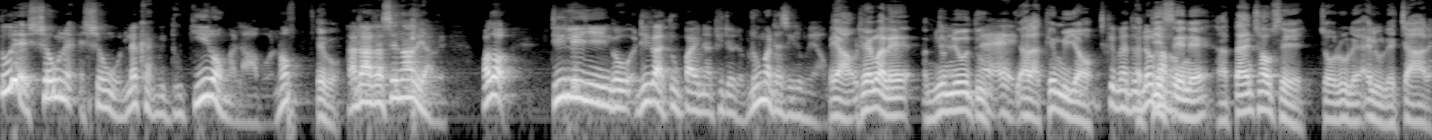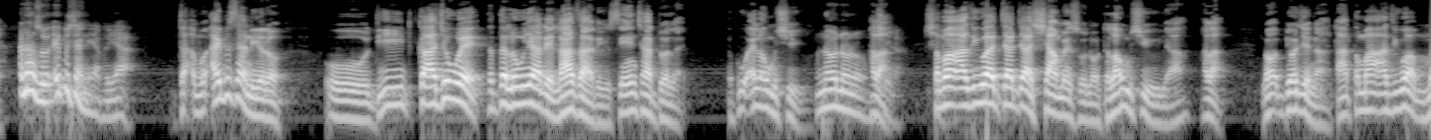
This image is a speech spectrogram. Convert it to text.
သူ့ရဲ့ရှုံးတဲ့အရှုံးကိုလက်ခံပြီးသူပြေးတော့မလားပေါ့နော်အေးပေါ့ဒါဒါဒါစဉ်းစားရပဲဘာလို့ ဒီလေရင်ကိုအဓိကသူပိုင်တာဖြစ်တဲ့အတွက်ဘယ်သူမှတက်စီလို့မရ မ ဘူး ရအောင်အထဲမှာလည်းအမျိုးမျိုးသူ အဲအဲ ဟာလာခင်မီအောင် စကစ်ပဲသူလောက် ပြ တာ စ်စ ပေါ့ င်တယ်အဲတန်း60ကျော်လို့လည်းအဲ့လိုလည်းကြားတယ် အဲ့ဒါဆိုအဲ့ပစံတွေကဘယ်ရ ဒါအိုက်ပစံတွေကတော့ဟိုဒီကာကျုပ်ရဲ့တစ်သက်လုံးရတဲ့လာစာတွေကိုစင်းချတွက်လိုက်အခုအဲ့လောက်မရှိဘူး no no no ဟုတ်လား မရှိတာ သမာအာဇီဝကြကြရှာမယ်ဆိုတော့ဒီလောက်မရှိဘူးညာဟုတ်လားเนาะပြောချင်တာဒါသမာအာဇီဝမ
